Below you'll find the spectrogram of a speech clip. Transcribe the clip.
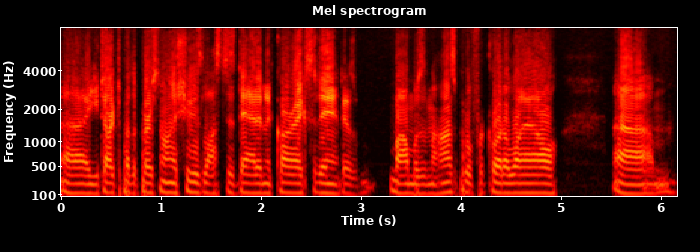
Uh, you talked about the personal issues. Lost his dad in a car accident. His mom was in the hospital for quite a while. Um,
